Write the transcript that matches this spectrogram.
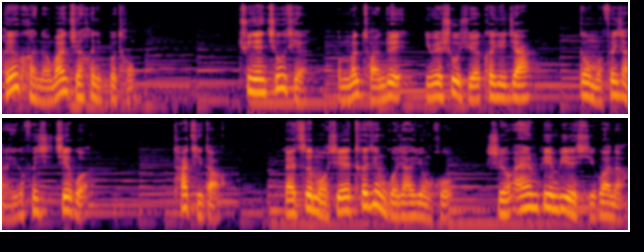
很有可能完全和你不同。去年秋天，我们团队一位数学科学家跟我们分享了一个分析结果，他提到，来自某些特定国家的用户。使用 Airbnb 的习惯呢，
